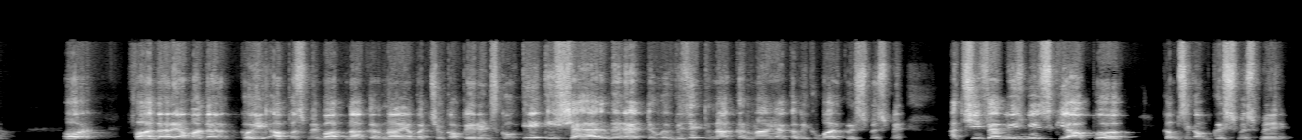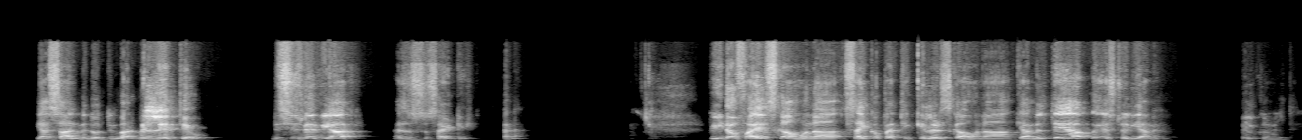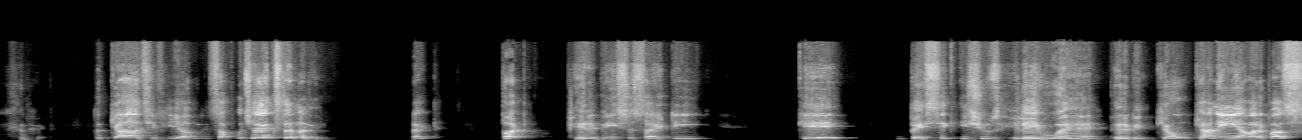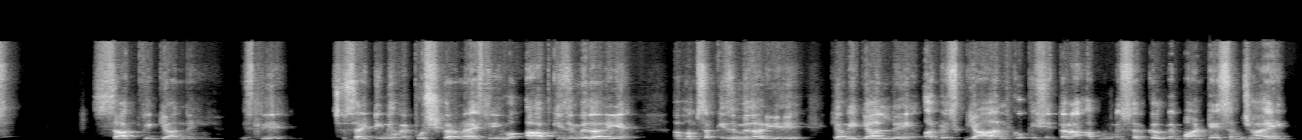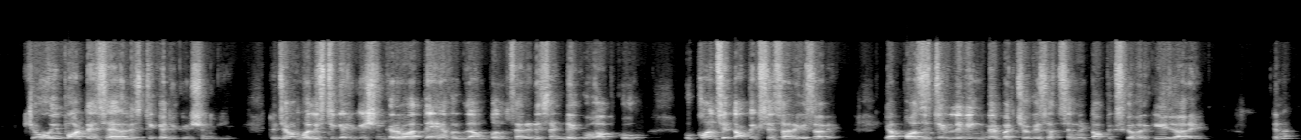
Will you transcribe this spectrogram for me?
और फादर या मदर कोई आपस में बात ना करना या बच्चों का पेरेंट्स को एक ही शहर में रहते हुए विज़िट ना करना या कभी कभार क्रिसमस में अच्छी फैमिलीज़ मीन्स कि आप कम से कम क्रिसमस में या साल में दो तीन बार मिल लेते हो। This is where we are as a society है ना? पीडोफाइल्स का होना साइकोपैथिक किलर्स का होना क्या मिलते हैं आपको ये ऑस्ट्रेलिया में? बिल्कुल मिलते हैं। तो क्या अचीव किया आपने? सब कुछ है एक्सटर्नली राइट बट फिर भी सोसाइटी के बेसिक इश्यूज़ हिले हुए हैं, फिर भी। क्यों? क्या नहीं है हमारे पास? सात्विक ज्ञान नहीं है। इसलिए सोसाइटी में हमें पुश करना है, इसलिए वो आपकी ज़िम्मेदारी है। अब हम सबकी ज़िम्मेदारी है कि हम ये ज्ञान लें और फिर इस ज्ञान को किसी तरह अपने सर्कल में बांटे, समझाएँ। क्यों इंपॉर्टेंस है होलिस्टिक एजुकेशन की? तो जब हम होलिस्टिक एजुकेशन करवाते हैं फॉर एग्ज़ाम्पल सैटरडे संडे को आपको, वो कौन से टॉपिक्स हैं सारे के सारे? या पॉजिटिव लिविंग में बच्चों के सत्संग में टॉपिक्स कवर किए जा रहे हैं, है ना?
